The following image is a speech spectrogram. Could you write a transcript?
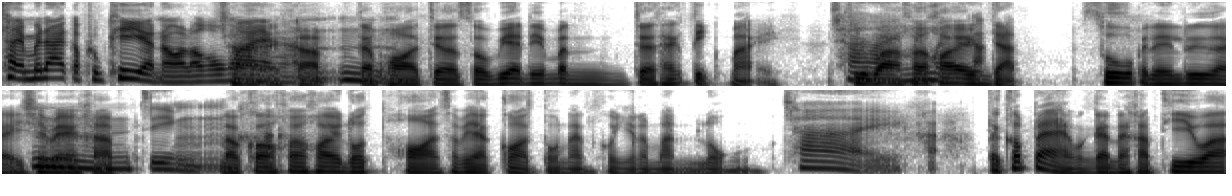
ใช้ไม่ได้กับทุกที่อะเนาะเราก็ว่าใช่อย่างครันั้บนมแต่พอเจอโซเวียตนี่มันเจอแท็กติกใหม่ใช่ที่ว่าไม่ค่อยเหมือนกันๆหยัดสู้ไปเรื่อยๆ ใช่ไหมครับอืจริงแล้วก็ค่ะค่อยๆ ลดทอนทรัพยากรตรงนั้นของเยอรมันลง ใช่ค่ะ แต่ก็แปลกเหมือนกันนะครับที่ว่า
